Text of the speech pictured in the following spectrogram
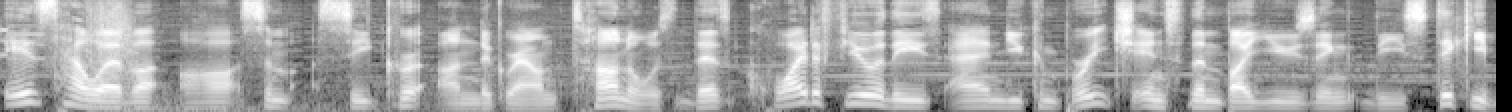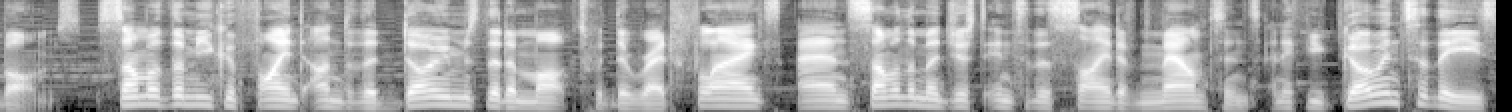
is, however, are some secret underground tunnels. There's quite a few of these and you can breach into them by using the sticky bombs. Some of them you can find under the domes that are marked with the red flags and some of them are just into the side of mountains. And if you go into these,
